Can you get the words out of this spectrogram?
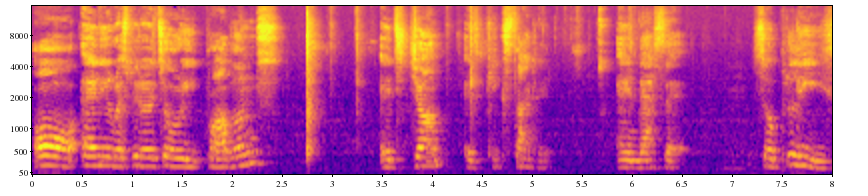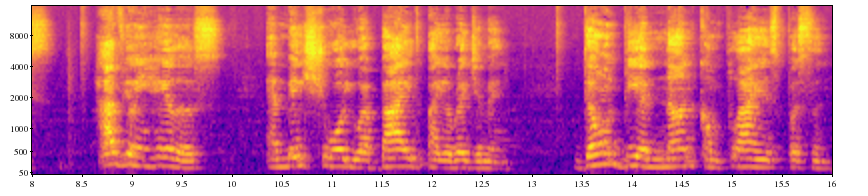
or any respiratory problems, it's jump, it's kick-started, and that's it. So please, have your inhalers and make sure you abide by your regimen. Don't be a non-compliance person.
